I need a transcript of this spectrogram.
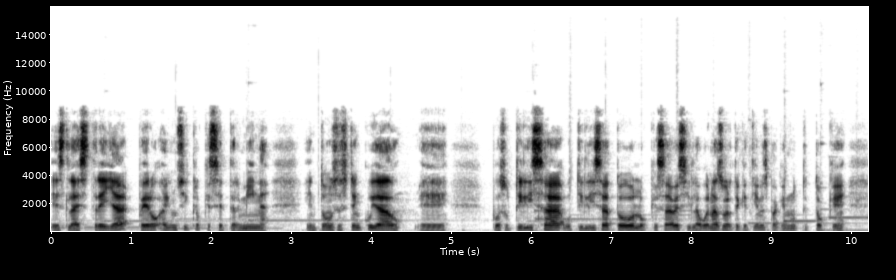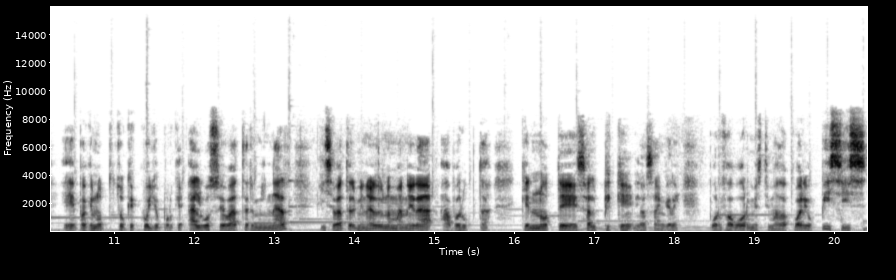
es la estrella, pero hay un ciclo que se termina. Entonces ten cuidado. Eh, pues utiliza, utiliza todo lo que sabes y la buena suerte que tienes para que no te toque, eh, para que no te toque cuello, porque algo se va a terminar y se va a terminar de una manera abrupta, que no te salpique la sangre, por favor, mi estimado Acuario. Piscis,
